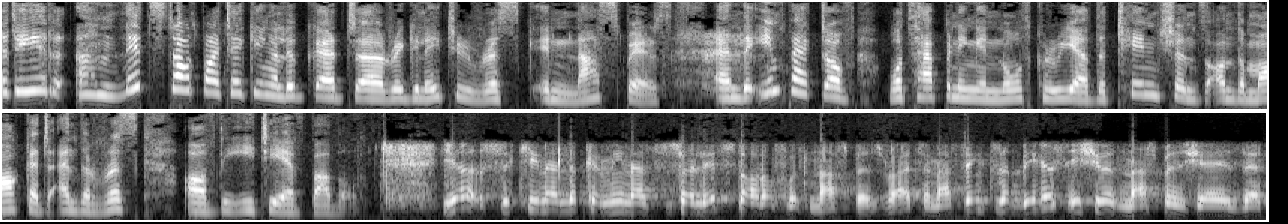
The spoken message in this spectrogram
Nadir, um, let's start by taking a look at uh, regulatory risk in Naspers and the impact of what's happening in North Korea, the tensions on the market, and the risk of the ETF bubble. Yeah, Sakina, look, I mean, so let's start off with Naspers, right? And I think the biggest issue with Naspers here is that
